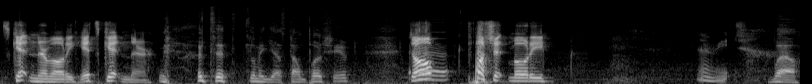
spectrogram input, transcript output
It's getting there, Modi. It's getting there. Let me guess, don't push you. Don't Uh, push it, Modi. All right. Well,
